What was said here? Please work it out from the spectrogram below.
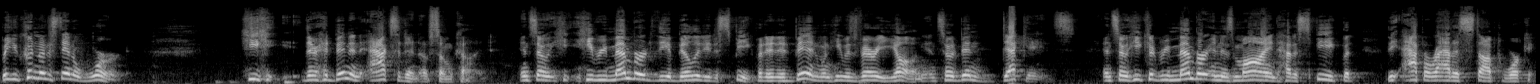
But you couldn't understand a word. He, he there had been an accident of some kind. And so he, he remembered the ability to speak, but it had been when he was very young. And so it had been decades and so he could remember in his mind how to speak, but the apparatus stopped working.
